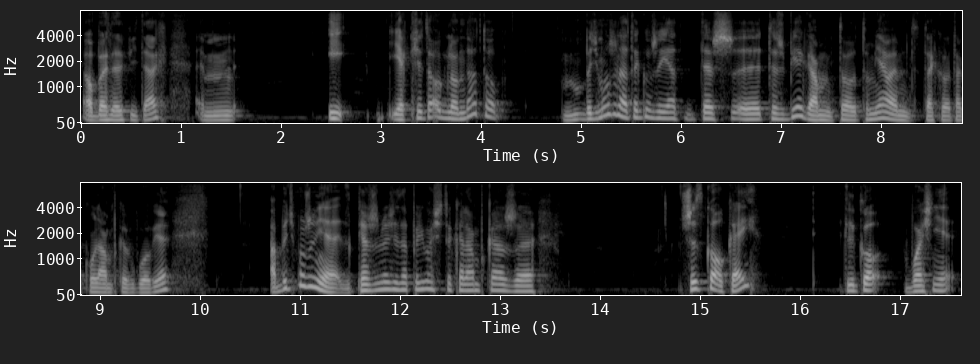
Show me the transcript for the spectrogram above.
o benefitach. I jak się to ogląda, to być może dlatego, że ja też, e, też biegam, to, to miałem taką, taką lampkę w głowie, a być może nie. W każdym razie zapaliła się taka lampka, że wszystko ok, tylko właśnie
